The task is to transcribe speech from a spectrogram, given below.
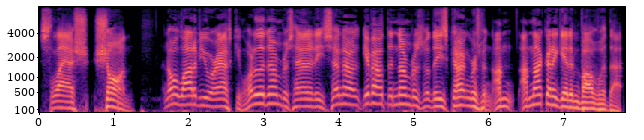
slash Sean. I know a lot of you are asking, what are the numbers, Hannity? Send out, give out the numbers for these congressmen. I'm, I'm not going to get involved with that.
